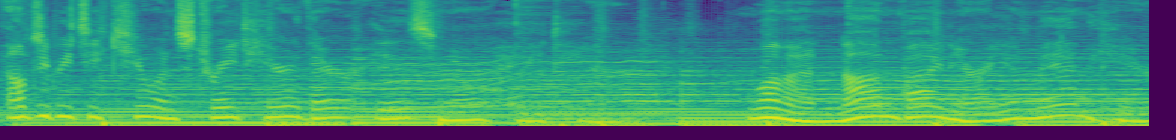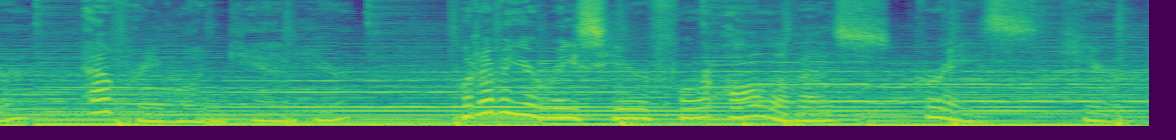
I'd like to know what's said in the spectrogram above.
LGBTQ and straight here, there is no hate here. Woman, non binary, and man here, everyone can here. Whatever your race here, for all of us, grace here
